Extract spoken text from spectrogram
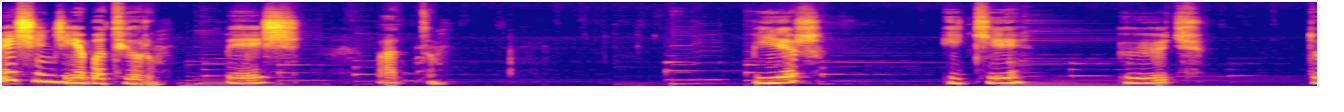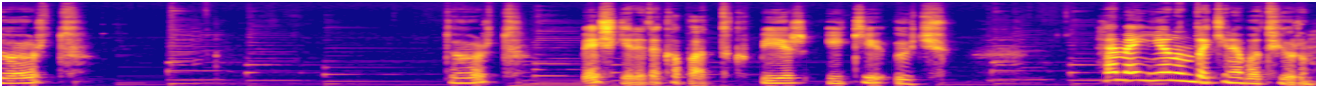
5.ye batıyorum. 5 battım. 1, 2, 3, 4, 4, 5 kere de kapattık. 1, 2, 3. Hemen yanındakine batıyorum.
